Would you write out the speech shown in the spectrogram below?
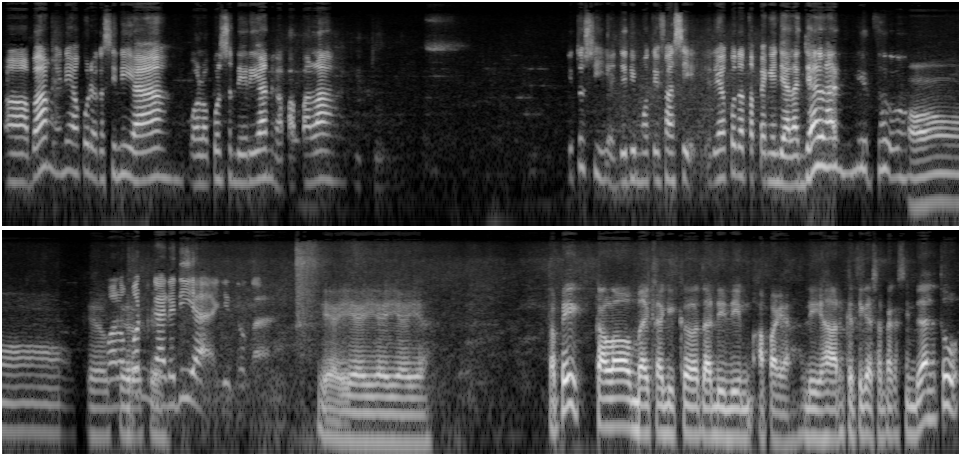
"Eh, bang ini aku udah ke sini ya, walaupun sendirian nggak apa-apa lah, gitu. Itu sih ya jadi motivasi. Jadi aku tetap pengen jalan-jalan gitu, oh, oke walaupun nggak ada dia gitu kan. Iya iya iya iya. iya. Tapi kalau balik lagi ke tadi di apa ya di hari ketiga sampai ke sembilan itu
